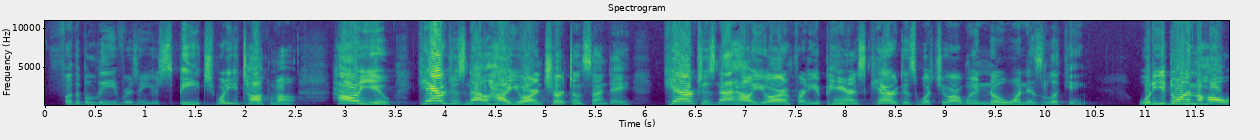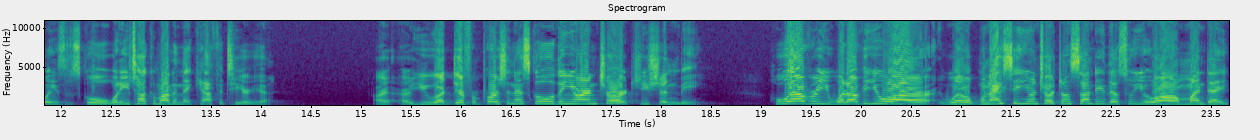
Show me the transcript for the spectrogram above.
for the believers in your speech. What are you talking about? How are you? Character is not how you are in church on Sunday. Character is not how you are in front of your parents. Character is what you are when no one is looking. What are you doing in the hallways of school? What are you talking about in that cafeteria? Are, are you a different person at school than you are in church? You shouldn't be. Whoever you, whatever you are, well, when I see you in church on Sunday, that's who you are on Monday,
